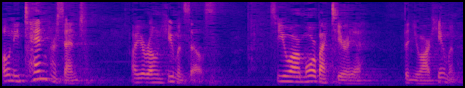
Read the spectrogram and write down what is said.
Only 10% are your own human cells. So you are more bacteria than you are human.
